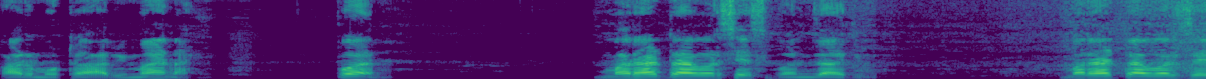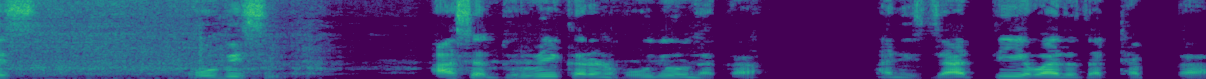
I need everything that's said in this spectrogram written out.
फार मोठा अभिमान आहे. पण Maratha versus Banjari Maratha versus OBC. असं ध्रुवीकरण होऊ देऊ नका आणि जातीयवादाचा ठपका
